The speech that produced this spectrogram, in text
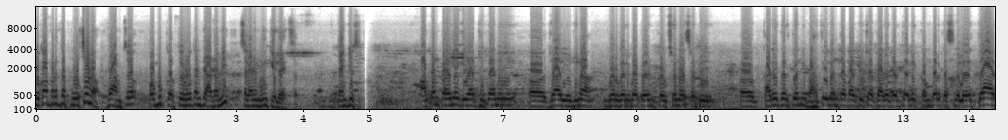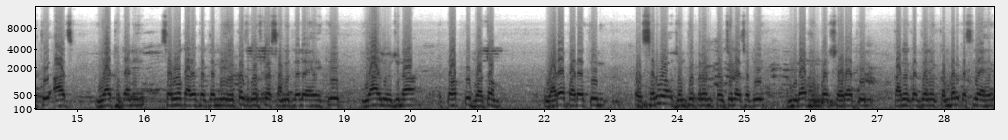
लोकांपर्यंत पोहोचवणं हे आमचं प्रमुख कर्तव्य होतं आणि ते आज आम्ही सगळ्यांनी मिळून केलं आहे सर थँक्यू सर आपण पाहिलं की या ठिकाणी ज्या योजना गोरगरिबापर्यंत पोहोचवण्यासाठी कार्यकर्त्यांनी भारतीय जनता पार्टीच्या कार्यकर्त्यांनी कंबर कसलेलं आहे त्या अर्थी आज या ठिकाणी सर्व कार्यकर्त्यांनी एकच गोष्ट सांगितलेली आहे की या योजना टॉप टू बॉटम वाड्यापाड्यातील सर्व जनतेपर्यंत पोहोचवण्यासाठी मीरा भाईंदर शहरातील कार्यकर्त्यांनी कंबर कसली आहे.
